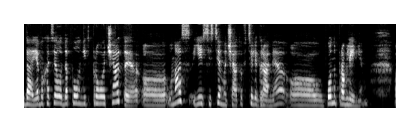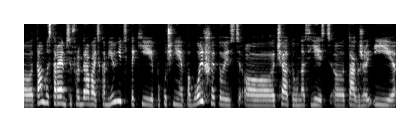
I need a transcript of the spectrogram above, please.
Да, я бы хотела дополнить про чаты. Э, у нас есть система чатов в Телеграме э, по направлениям. Э, там мы стараемся формировать комьюнити, такие покучнее, побольше, то есть чаты у нас есть также и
